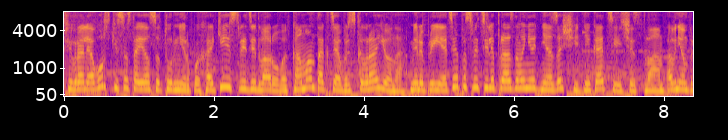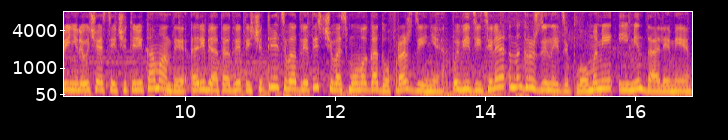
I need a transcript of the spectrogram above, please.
февраля в Орске состоялся турнир по хоккею среди дворовых команд Октябрьского района. Мероприятие посвятили празднованию Дня защитника Отечества. В нем приняли участие четыре команды. Ребята 2003-2008 годов рождения. Победители награждены дипломами и медалями.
